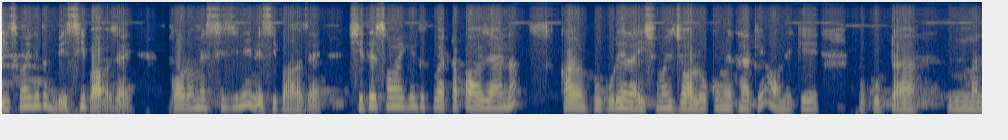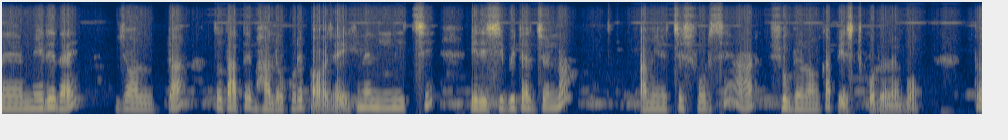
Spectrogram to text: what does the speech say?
এই সময় কিন্তু বেশি পাওয়া যায়। গরমের সিজনেই বেশি পাওয়া যায়। শীতের সময় কিন্তু খুব একটা পাওয়া যায় না, কারণ পুকুরের এই সময় জলও কমে থাকে। অনেকে পুকুরটা মানে মেরে দেয়। জলটা, তো তাতে ভালো করে পাওয়া যায়। এখানে নিয়ে নিচ্ছি। এই রেসিপিটার জন্য আমি হচ্ছে সর্ষে আর শুকনো লঙ্কা পেস্ট করে নেব। তো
